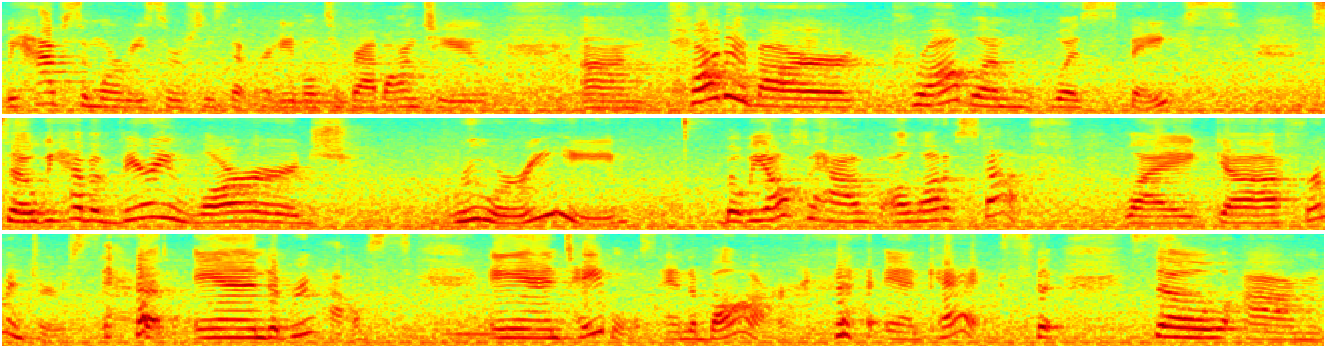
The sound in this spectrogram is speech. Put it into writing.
we have some more resources that we're able to grab onto. Um, part of our problem was space. So we have a very large brewery, but we also have a lot of stuff like uh, fermenters and a brew house and tables and a bar and kegs. So um,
